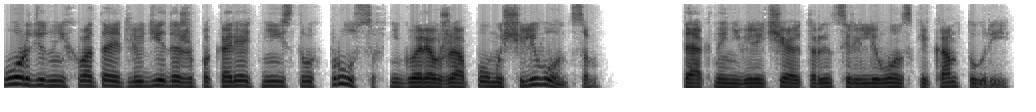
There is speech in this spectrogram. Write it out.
Ордену не хватает людей даже покорять неистовых пруссов, не говоря уже о помощи ливонцам. Так ныне величают рыцари Ливонской Камтурии.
